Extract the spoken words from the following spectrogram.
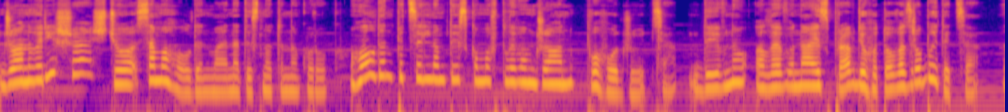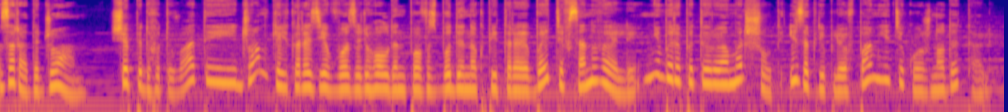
Джоан вирішує, що саме Голден має натиснути на курок. Голден під сильним тиском і впливом Джоан погоджується. Дивно, але вона і справді готова зробити це заради Джоан. Щоб підготувати її, Джон кілька разів возить Голден повз будинок Пітера і Бетті в Сен-Веллі, ніби репетирує маршрут і закріплює в пам'яті кожну деталь.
